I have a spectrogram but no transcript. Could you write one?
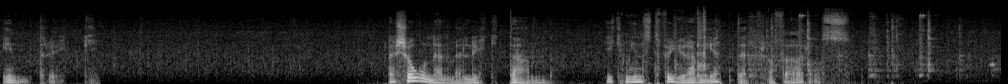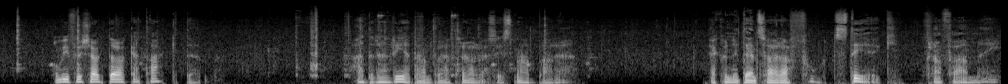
intryck. Personen med lyktan gick minst fyra meter framför oss. Om vi försökte öka takten hade den redan börjat röra sig snabbare. Jag kunde inte ens höra fotsteg framför mig.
